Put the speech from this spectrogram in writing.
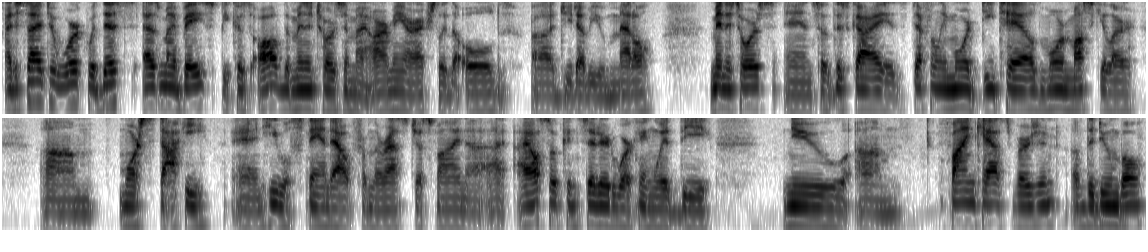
I decided to work with this as my base because all of the Minotaurs in my army are actually the old uh, GW metal Minotaurs, and so this guy is definitely more detailed, more muscular, um, more stocky, and he will stand out from the rest just fine. Uh, I, I also considered working with the new um, Finecast version of the Doombull,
